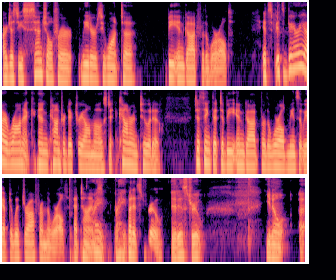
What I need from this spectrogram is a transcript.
are just essential for leaders who want to be in God for the world. It's it's very ironic and contradictory almost, counterintuitive to think that to be in God for the world means that we have to withdraw from the world at times. Right. Right. But it's true. It is true. You know, uh,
